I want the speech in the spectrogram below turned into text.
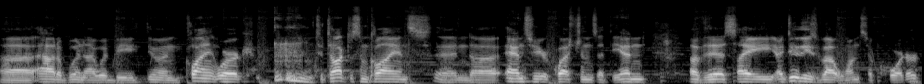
uh, out of when I would be doing client work to talk to some clients and uh, answer your questions at the end of this. I, I do these about once a quarter.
